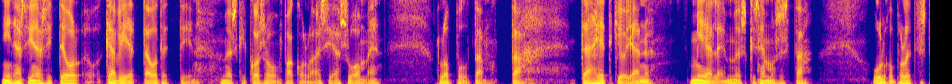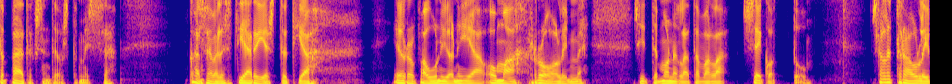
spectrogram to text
niinhän siinä sitten kävi, että otettiin myöskin Kosovon pakolaisia Suomeen lopulta, mutta tämä hetki on jäänyt mieleen myöskin semmoisesta ulkopoliittisesta päätöksenteosta, missä kansainväliset järjestöt ja Euroopan unioni ja oma roolimme sitten monella tavalla sekoittuu. Sä olet Rauli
